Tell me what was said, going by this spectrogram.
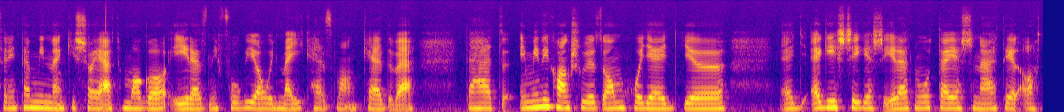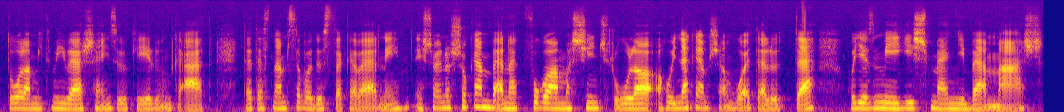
Szerintem mindenki saját maga érezni fogja, hogy melyikhez van kedve. Tehát én mindig hangsúlyozom, hogy egy egy egészséges életmód teljesen eltél attól, amit mi versenyzők élünk át. Tehát ezt nem szabad összekeverni. És sajnos sok embernek fogalma sincs róla, ahogy nekem sem volt előtte, hogy ez mégis mennyiben más.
